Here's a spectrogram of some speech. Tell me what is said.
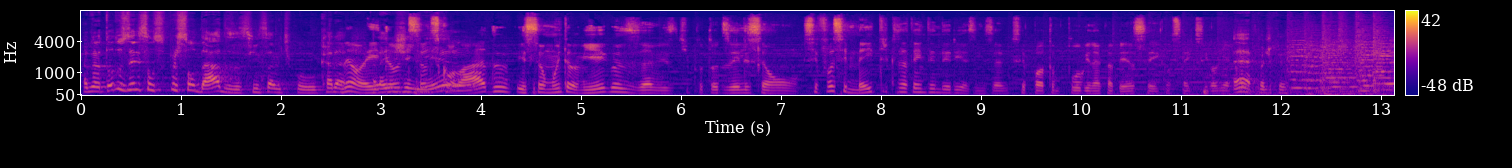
Agora, todos eles são super soldados, assim, sabe? Tipo, o cara. Não, é então eles são descolados e são muito amigos, sabe? Tipo, todos eles são. Se fosse Matrix, até entenderia, assim, sabe? Que você bota um plug na cabeça e consegue ser qualquer é, coisa. É, pode crer.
